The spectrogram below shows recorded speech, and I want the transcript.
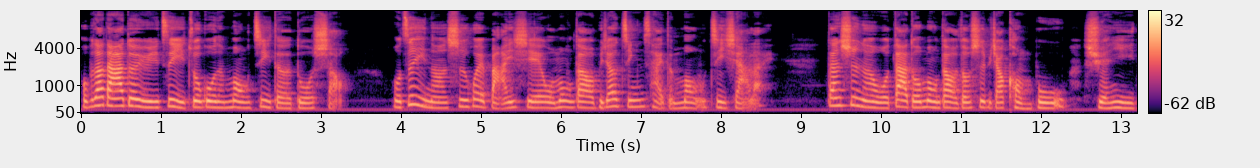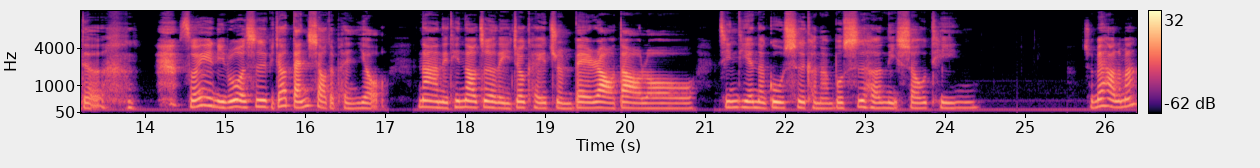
我不知道大家对于自己做过的梦记得多少。我自己呢是会把一些我梦到比较精彩的梦记下来，但是呢，我大多梦到的都是比较恐怖、悬疑的。所以，你如果是比较胆小的朋友，那你听到这里就可以准备绕道喽。今天的故事可能不适合你收听，准备好了吗？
